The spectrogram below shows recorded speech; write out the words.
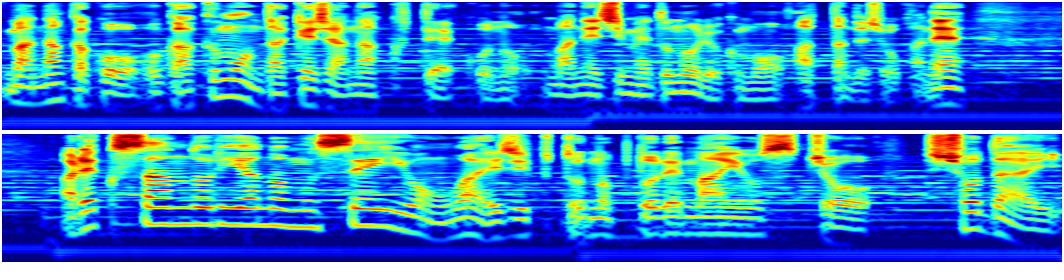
まあなんかこう学問だけじゃなくてこのマネジメント能力もあったんでしょうかね。アレクサンドリアのムセイオンはエジプトのプトレマイオス朝初代、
